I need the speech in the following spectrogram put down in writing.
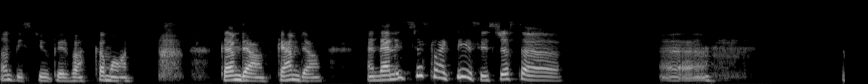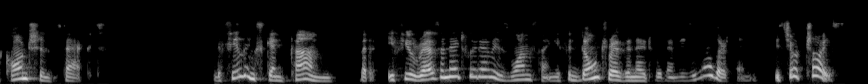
Don't be stupid. Come on. calm down, calm down. And then it's just like this. It's just a, a, a conscience act. The feelings can come, but if you resonate with them is one thing. If you don't resonate with them is the other thing. It's your choice.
